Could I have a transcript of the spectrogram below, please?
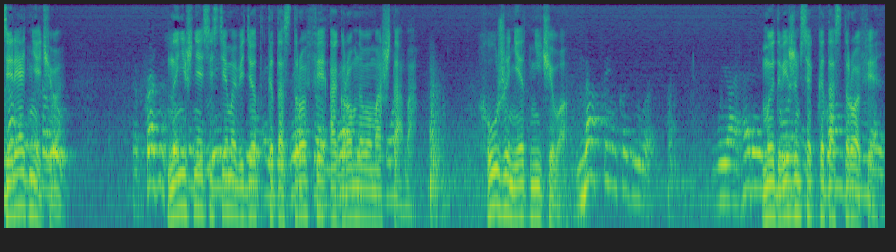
Терять нечего. Нынешняя система ведет к катастрофе огромного масштаба. Хуже нет ничего. Мы движемся к катастрофе.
